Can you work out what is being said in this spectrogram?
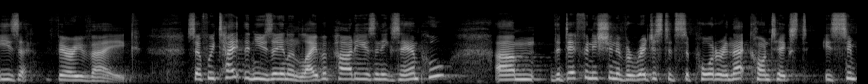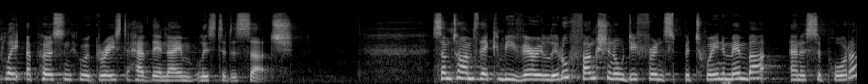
is very vague. So if we take the New Zealand Labor Party as an example, um, the definition of a registered supporter in that context is simply a person who agrees to have their name listed as such. Sometimes there can be very little functional difference between a member and a supporter,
